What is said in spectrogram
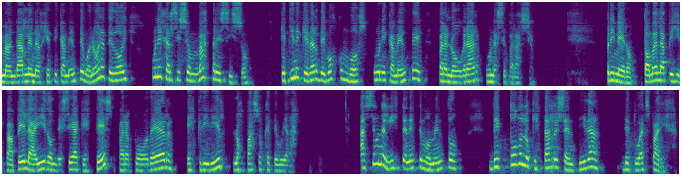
mandarle energéticamente? Bueno, ahora te doy un ejercicio más preciso que tiene que ver de vos con vos únicamente para lograr una separación. Primero, toma lápiz y papel ahí donde sea que estés para poder escribir los pasos que te voy a dar. Hace una lista en este momento de todo lo que está resentida de tu expareja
